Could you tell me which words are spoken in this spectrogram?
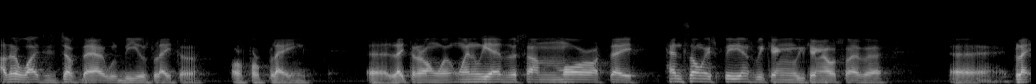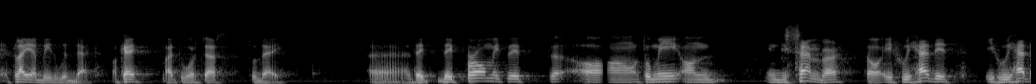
otherwise, it's just there. Will be used later or for playing uh, later on when, when we have some more, say, hands-on experience. We can we can also have a uh, play, play a bit with that, okay? But it was just today. They, they promised it uh, to me on in December, so if we had it If we had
